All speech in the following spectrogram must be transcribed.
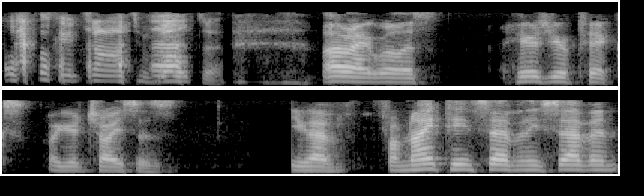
oh, fucking John Travolta. All right, Willis. Here's your picks or your choices. You have from 1977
